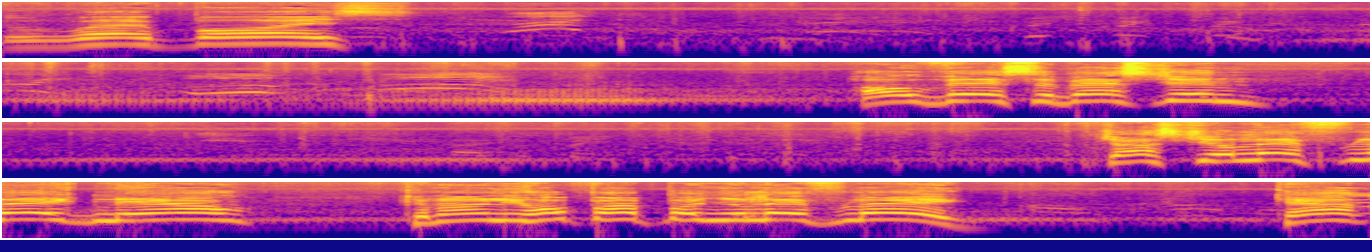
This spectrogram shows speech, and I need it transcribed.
Good work, boys. Hold there, Sebastian. Just your left leg now. Can only hop up on your left leg. Count.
